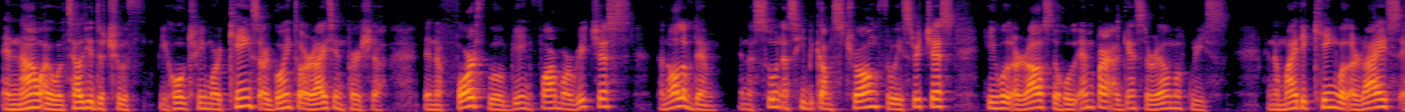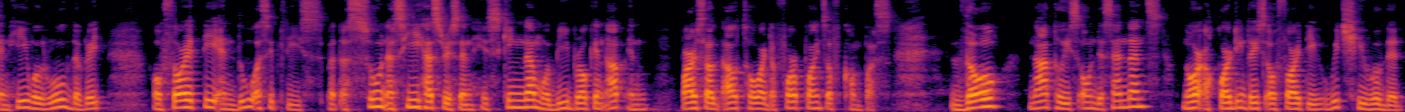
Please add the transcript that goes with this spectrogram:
And now I will tell you the truth. Behold, three more kings are going to arise in Persia. Then a fourth will gain far more riches than all of them and as soon as he becomes strong through his riches, he will arouse the whole empire against the realm of Greece. And a mighty king will arise, and he will rule the great authority and do as he please. But as soon as he has risen, his kingdom will be broken up and parceled out toward the four points of compass, though not to his own descendants, nor according to his authority which he wielded.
